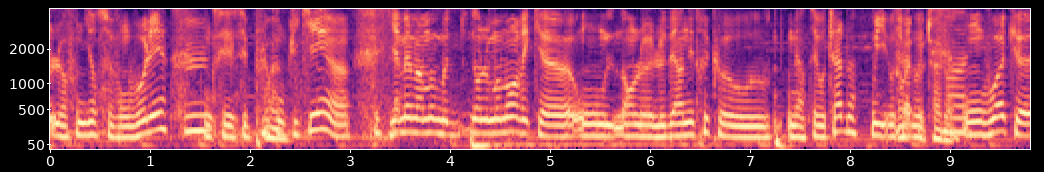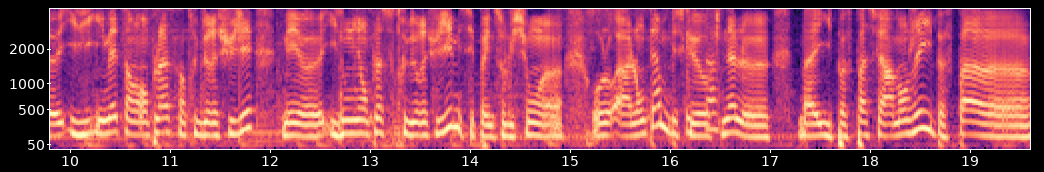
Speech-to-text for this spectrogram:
leurs fournitures se font voler, hmm, donc c'est c'est plus Ouais. compliqué. euh. Il y a même un moment, dans le moment avec, euh, on- dans le, le dernier truc au, merde, c'est au Tchad? Oui, au Tchad, Ouais, oui. au Tchad, ouais. Ouais. On voit qu'ils ils mettent en place un truc de réfugié, mais euh, ils ont mis en place ce truc de réfugié, mais c'est pas une solution euh, au- à long terme, puisque au final, euh, bah, ils peuvent pas se faire à manger, ils peuvent pas, euh,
